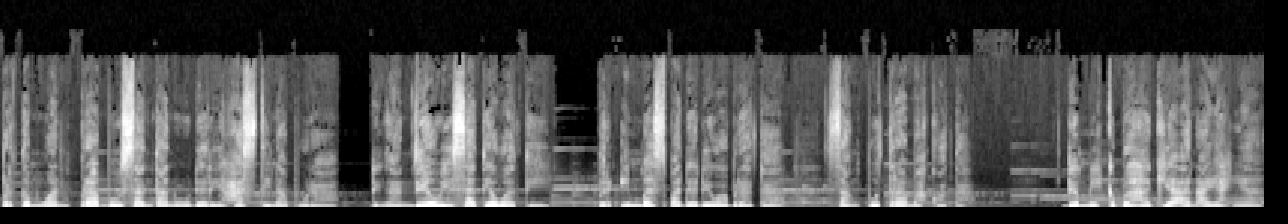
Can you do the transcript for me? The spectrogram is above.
pertemuan Prabu Santanu dari Hastinapura dengan Dewi Satyawati berimbas pada Dewa Brata, sang putra mahkota. Demi kebahagiaan ayahnya,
